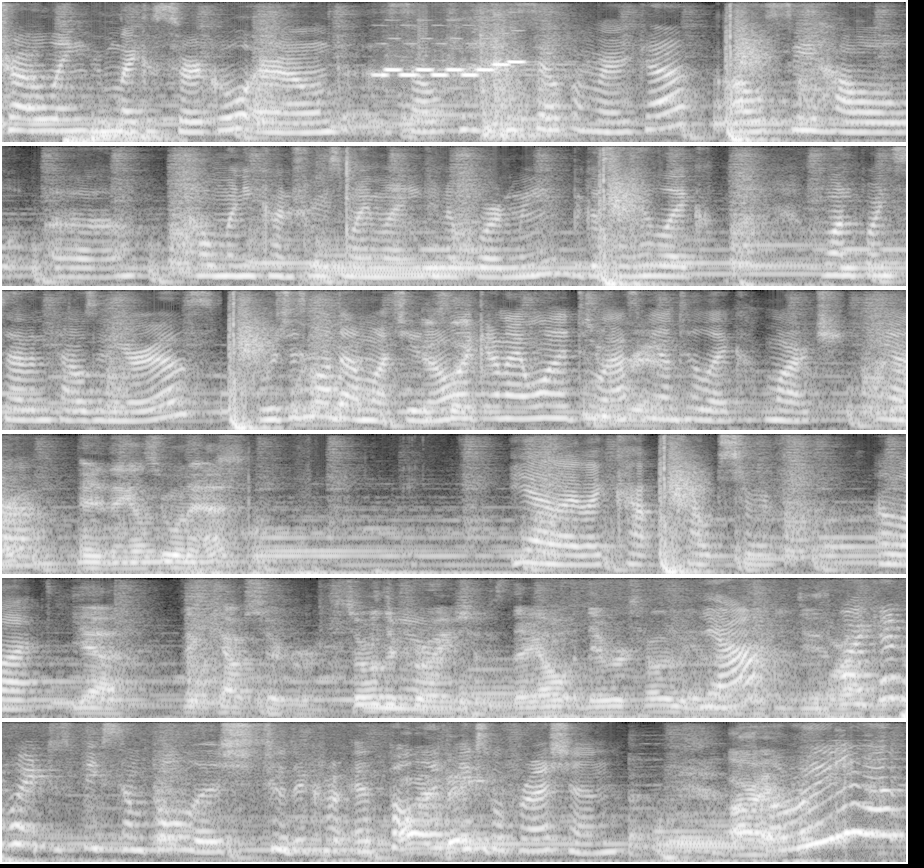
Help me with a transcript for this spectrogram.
Traveling in like a circle around South South America. I'll see how uh, how many countries my money can afford me because I have like 1.7 thousand euros, which is not that much, you know. Like, like and I wanted to last me until like March. Yeah, Anything else you want to add? yeah. I like cou- couch surf a lot. Yeah, surfer. So are the Yeah. Croatians. They all they were telling me that Yeah. could do Oh, I can't wait to speak some Polish to the Cro- uh, Polish mixed with Russian. All I really have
